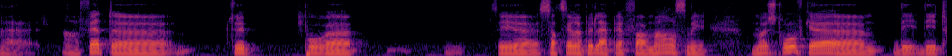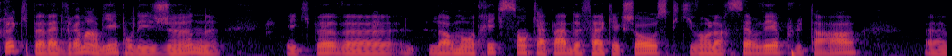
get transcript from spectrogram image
Euh, en fait, euh, tu sais, pour sortir un peu de la performance, mais moi, je trouve que des, des, trucs qui peuvent être vraiment bien pour des jeunes, et qui peuvent euh, leur montrer qu'ils sont capables de faire quelque chose puis qui vont leur servir plus tard. Euh,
